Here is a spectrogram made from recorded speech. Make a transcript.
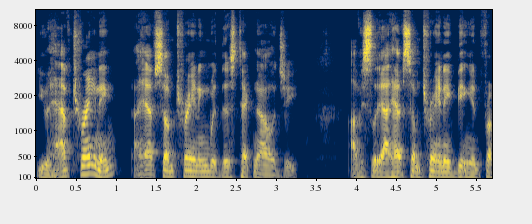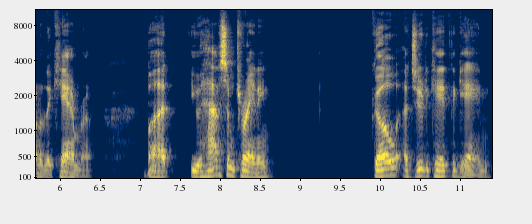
You have training. I have some training with this technology. Obviously, I have some training being in front of the camera, but you have some training. Go adjudicate the game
